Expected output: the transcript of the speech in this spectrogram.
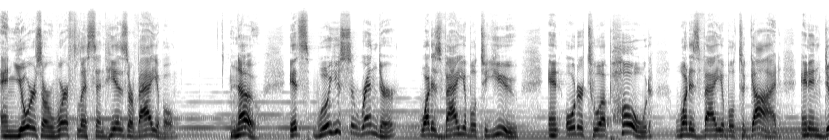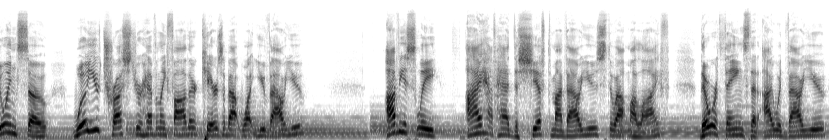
and yours are worthless and his are valuable. No, it's will you surrender what is valuable to you in order to uphold what is valuable to God? And in doing so, will you trust your Heavenly Father cares about what you value? Obviously, I have had to shift my values throughout my life. There were things that I would value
